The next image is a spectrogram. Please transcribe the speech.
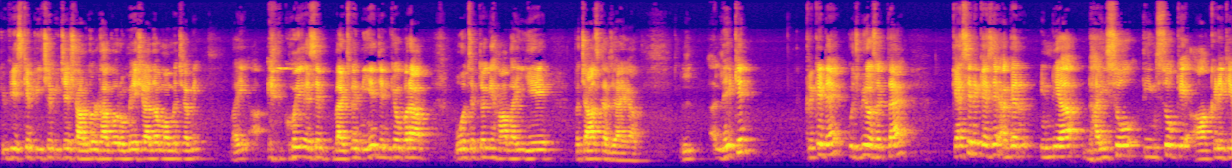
क्योंकि इसके पीछे पीछे शार्दुल ठाकुर, उमेश यादव, मोहम्मद शमी, भाई, कोई ऐसे बैट्समैन नहीं है जिनके ऊपर आप बोल सकते हो कि हाँ भाई, ये पचास कर जाएगा। लेकिन क्रिकेट है, कुछ भी हो सकता है। कैसे न कैसे अगर इंडिया 250 300 के आंकड़े के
